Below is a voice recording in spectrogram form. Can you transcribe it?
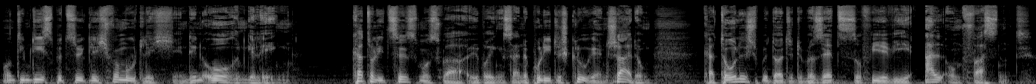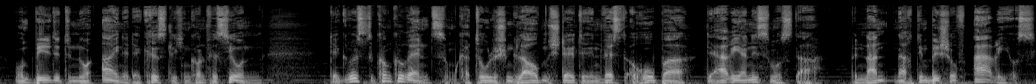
und ihm diesbezüglich vermutlich in den Ohren gelegen. Katholizismus war übrigens eine politisch kluge Entscheidung. Katholisch bedeutet übersetzt so viel wie allumfassend und bildete nur eine der christlichen Konfessionen. Der größte Konkurrent zum katholischen Glauben stellte in Westeuropa der Arianismus dar, benannt nach dem Bischof Arius.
